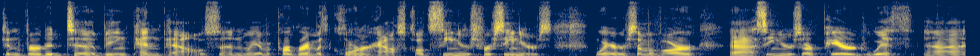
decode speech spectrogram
converted to being pen pals, and we have a program with Corner House called Seniors for Seniors, where some of our uh, seniors are paired with uh,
